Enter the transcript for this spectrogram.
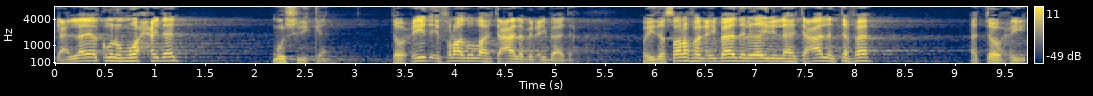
يعني لا يكون موحدا مشركا. توحيد إفراد الله تعالى بالعبادة. وإذا صرف العبادة لغير الله تعالى انتفى التوحيد.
